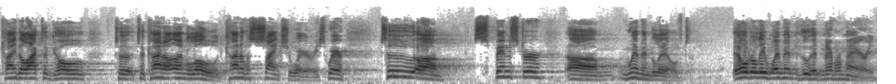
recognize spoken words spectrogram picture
kind of liked to go to, to kind of unload, kind of a sanctuary. Where two um, spinster um, women lived, elderly women who had never married.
